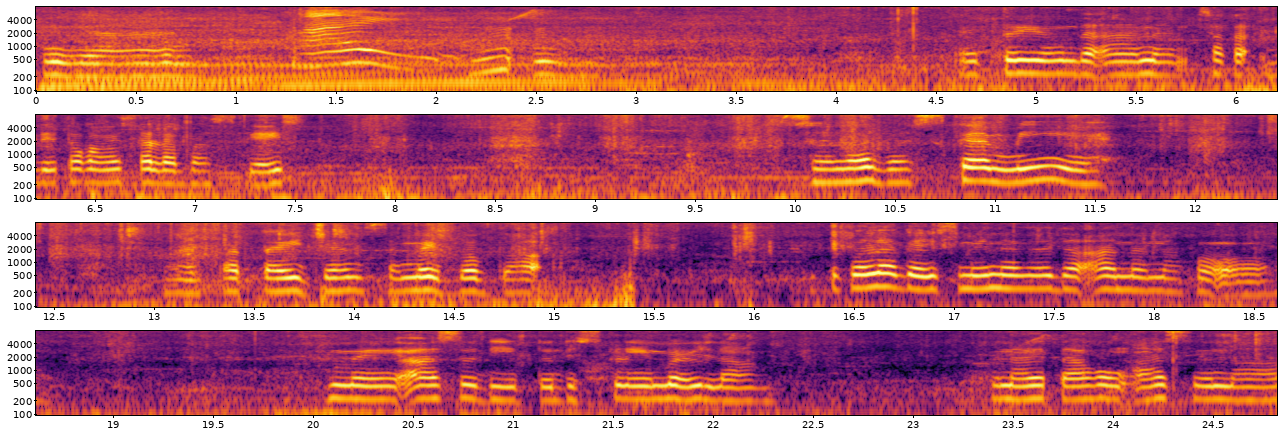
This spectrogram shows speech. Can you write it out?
Ayan. Mm-mm. Ito yung daanan. Saka, dito kami sa labas, guys. Sa labas kami. Napatay dyan sa may baba. Ito pala, guys, may nadadaanan ako, oh. May aso dito. Disclaimer lang. Nakita akong aso na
